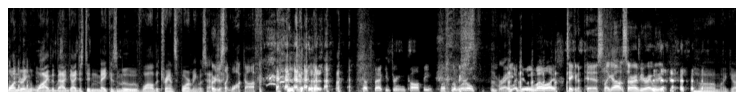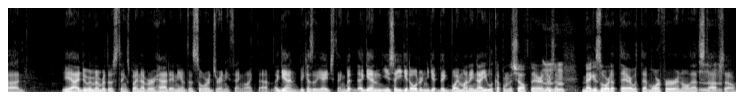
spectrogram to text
wondering why the bad guy just didn't make his move while the transforming was happening. Or just like walked off. Cuts back. He's drinking coffee. What's in the world right. What am I doing in my life? Taking a piss. Like, oh, sorry, I'll be right with you. Oh my god. Yeah, I do remember those things, but I never had any of the Zords or anything like that. Again, because of the age thing. But again, you say you get older and you get big boy money. Now you look up on the shelf there and there's a Megazord up there with the Morpher and all that stuff. So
